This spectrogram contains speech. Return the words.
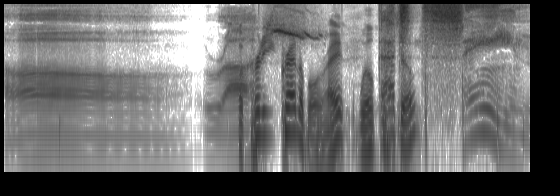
Oh, right. but pretty incredible, right? Wilt That's insane.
